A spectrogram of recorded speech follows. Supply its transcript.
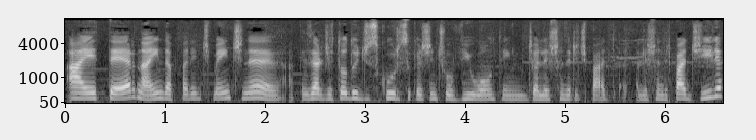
a eterna, ainda aparentemente, né, apesar de todo o discurso que a gente ouviu ontem de Alexandre, de Alexandre Padilha,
